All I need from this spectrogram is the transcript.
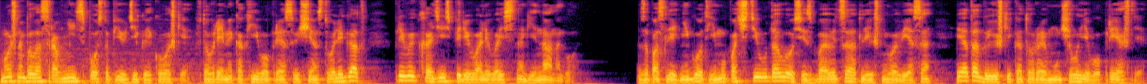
можно было сравнить с поступью дикой кошки, в то время как его преосвященство легат привык ходить, переваливаясь с ноги на ногу. За последний год ему почти удалось избавиться от лишнего веса и от одышки, которая мучила его прежде.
